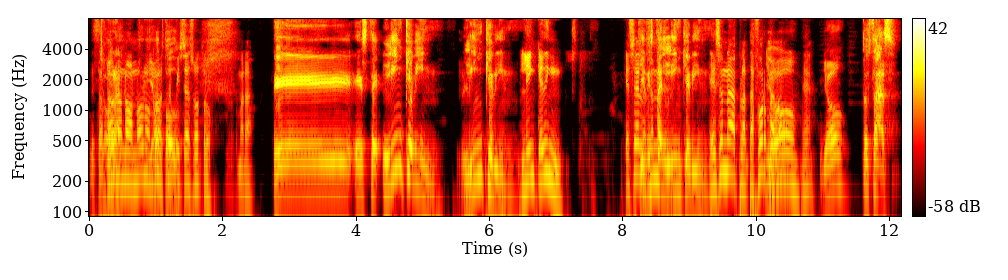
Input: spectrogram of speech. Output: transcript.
esta No, no, no, no, no, no, este es otro. Eh, este, LinkedIn. LinkedIn. LinkedIn. Esa ¿Quién es, está una, en LinkedIn? es una plataforma, Yo. ¿no? Yo, ¿Tú estás?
